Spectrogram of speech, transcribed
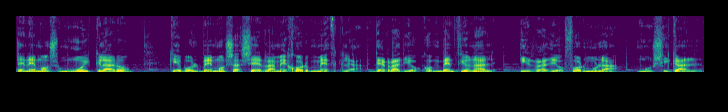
Tenemos muy claro que volvemos a ser la mejor mezcla de radio convencional y radio fórmula musical.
